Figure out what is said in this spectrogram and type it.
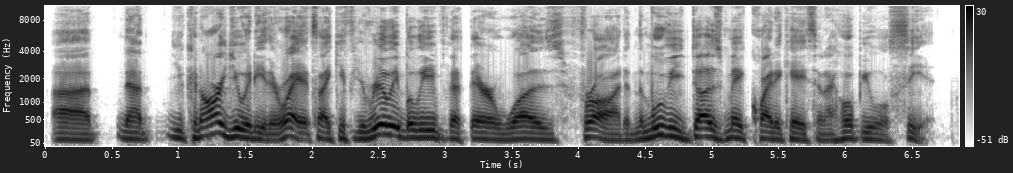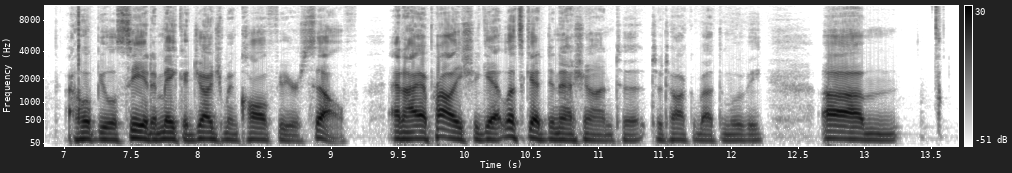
Uh, now, you can argue it either way. It's like if you really believe that there was fraud, and the movie does make quite a case, and I hope you will see it. I hope you will see it and make a judgment call for yourself. And I probably should get, let's get Dinesh on to, to talk about the movie. Um,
